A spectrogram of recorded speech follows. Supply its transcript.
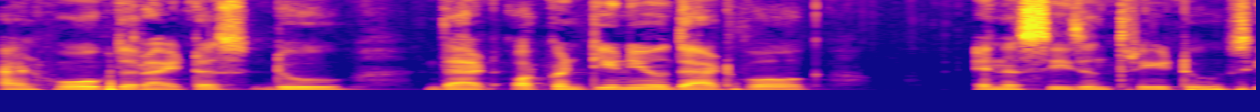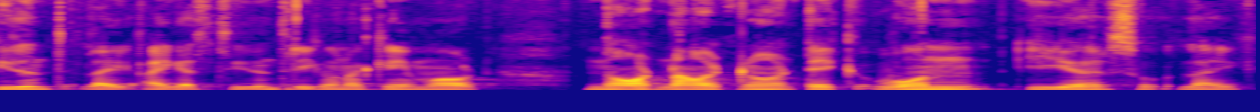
And hope the writers do that or continue that work in a season 3 too season th- like i guess season 3 gonna came out not now it gonna take one year so like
